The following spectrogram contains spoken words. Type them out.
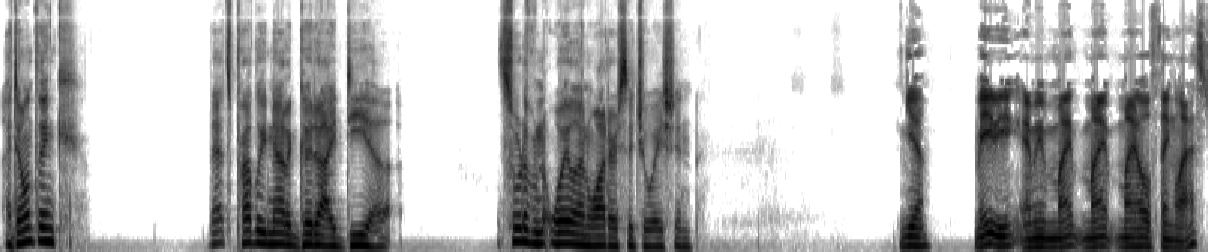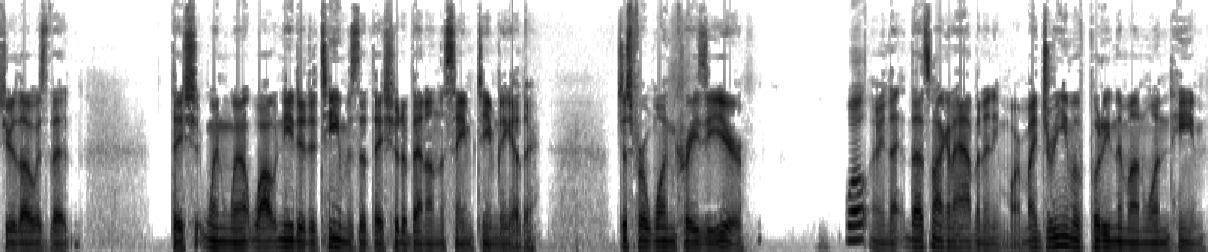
I don't think that's probably not a good idea. It's sort of an oil and water situation. Yeah, maybe. I mean, my my my whole thing last year though was that they should when when Wout needed a team is that they should have been on the same team together, just for one crazy year. Well, I mean, that, that's not going to happen anymore. My dream of putting them on one team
